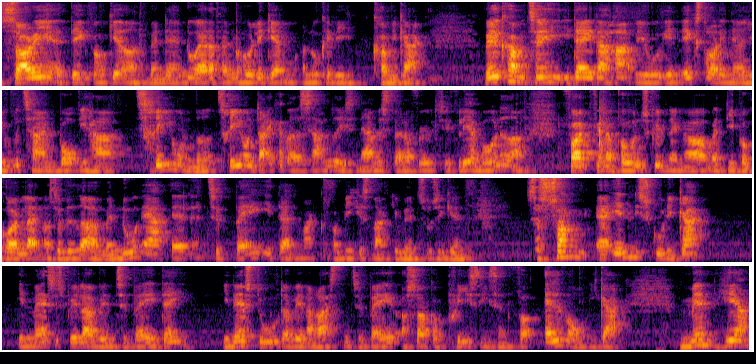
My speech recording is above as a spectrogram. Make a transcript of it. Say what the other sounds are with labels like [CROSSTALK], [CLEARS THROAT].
Sorry, at det ikke fungerede, men øh, nu er der fandme hul igennem, og nu kan vi komme i gang. Velkommen til. I dag der har vi jo en ekstraordinær juletime, hvor vi har trioen med. Trioen, der ikke har været samlet i nærmest, hvad der føles i flere måneder. Folk finder på undskyldninger om, at de er på Grønland osv., men nu er alle tilbage i Danmark, og vi kan snakke Juventus igen. Sæsonen er endelig skudt i gang. En masse spillere er vendt tilbage i dag. I næste uge, der vender resten tilbage, og så går preseason for alvor i gang. Men her,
